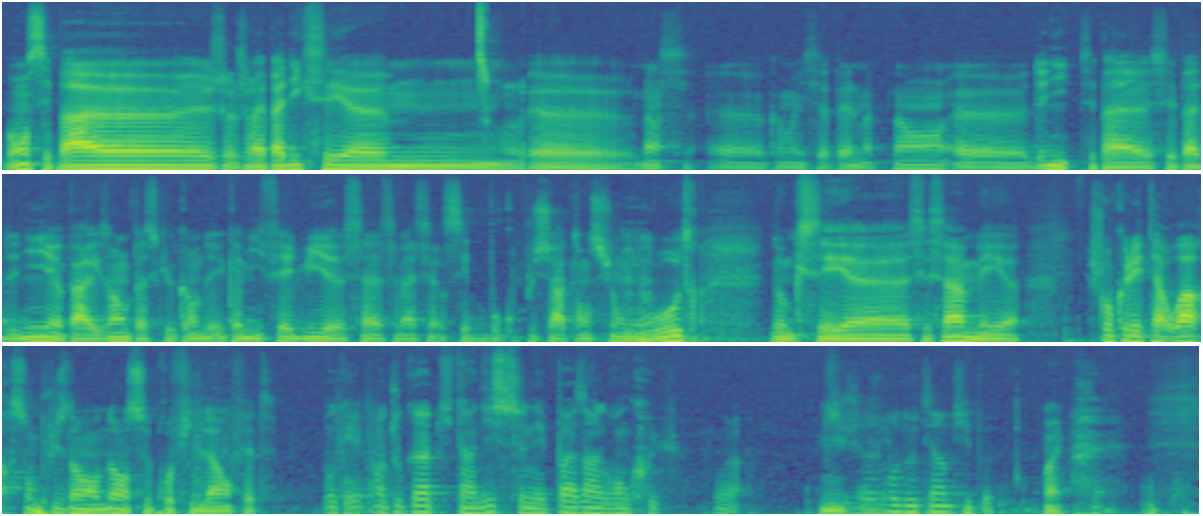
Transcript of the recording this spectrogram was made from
Bon, c'est pas. euh, J'aurais pas dit que c'est. euh, euh, mince, euh, comment il s'appelle maintenant Euh, Denis. C'est pas, c'est pas Denis, par exemple, parce que quand, comme il fait, lui, ça, ça c'est beaucoup plus sur la tension Mhm. ou autre. Donc c'est euh, c'est ça, mais euh, je trouve que les terroirs sont plus dans, dans ce profil-là, en fait. Ok, en tout cas, petit indice, ce n'est pas un grand cru. Voilà. Mm. Si je m'en doutais un petit peu. Ouais,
